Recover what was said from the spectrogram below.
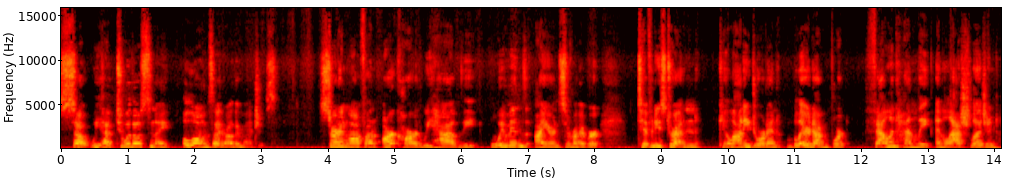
So we have two of those tonight alongside our other matches. Starting off on our card, we have the Women's Iron Survivor, Tiffany Stratton, Kelani Jordan, Blair Davenport, Fallon Henley, and Lash Legend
